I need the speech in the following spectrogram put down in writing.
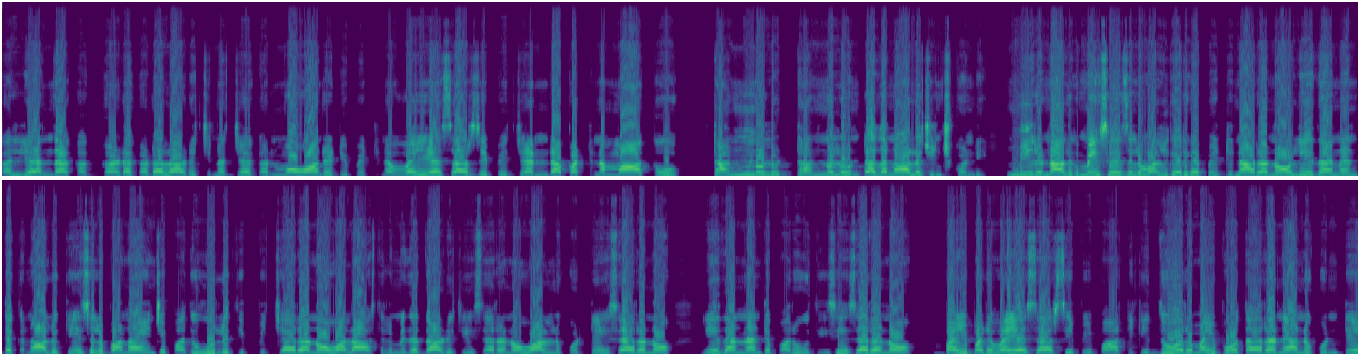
కళ్యాణ్ దాకా గడగడలాడిచిన జగన్మోహన్ రెడ్డి పెట్టిన వైఎస్ఆర్సీపీ జెండా పట్టిన మాకు టన్నులు టన్నులు ఉంటుందని ఆలోచించుకోండి. మీరు నాలుగు మెసేజ్లు వల్గర్గా పెట్టినారనో లేదనంటే నాలుగు కేసులు బనాయించి పది ఊర్లు తిప్పించారనో వాళ్ళ ఆస్తుల మీద దాడి చేశారనో వాళ్ళని కొట్టేశారనో లేదనంటే పరువు తీసేశారనో భయపడి వైఎస్ఆర్సీపీ పార్టీకి దూరం అయిపోతారని అనుకుంటే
